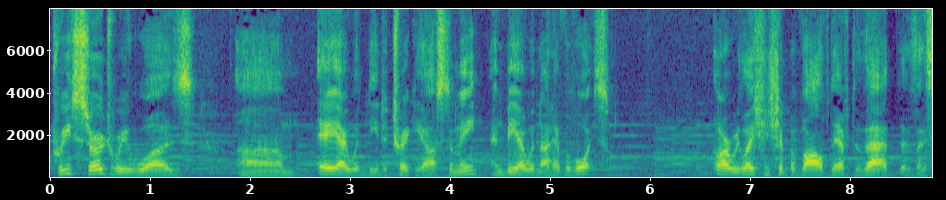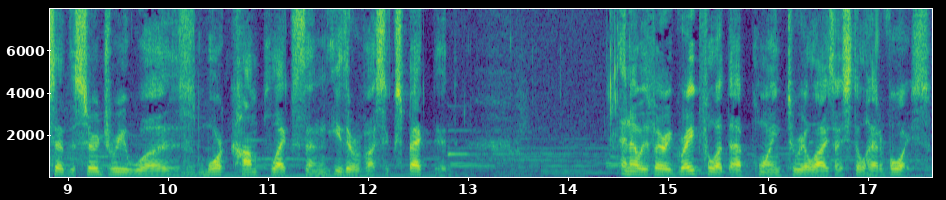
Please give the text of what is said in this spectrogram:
pre-surgery was um, A, I would need a tracheostomy, and B, I would not have a voice. Our relationship evolved after that. As I said, the surgery was more complex than either of us expected. And I was very grateful at that point to realize I still had a voice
